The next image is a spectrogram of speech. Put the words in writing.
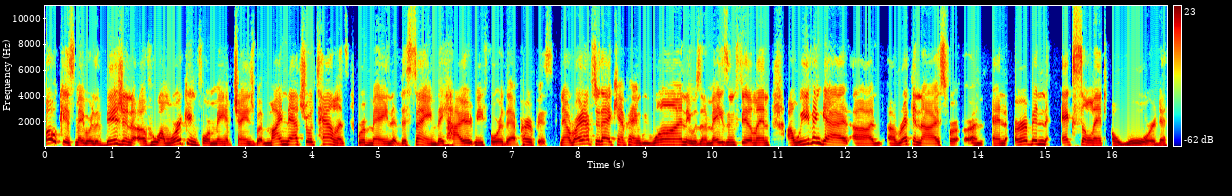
focus maybe or the vision of who I'm working for may have changed, but my natural talents remain the same. They hired me for that purpose. Now, right after that campaign, we won. It was an amazing feeling. Uh, we even got uh, uh, recognized for an, an urban Excellent Award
